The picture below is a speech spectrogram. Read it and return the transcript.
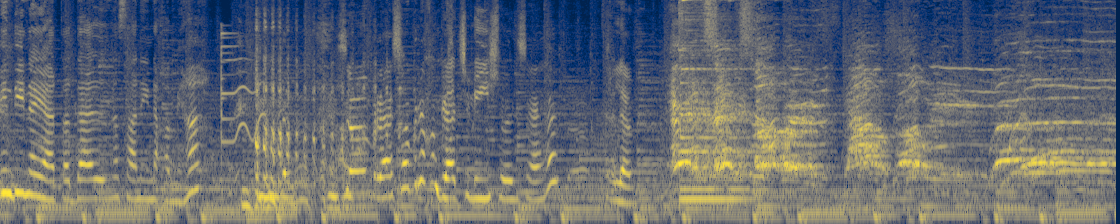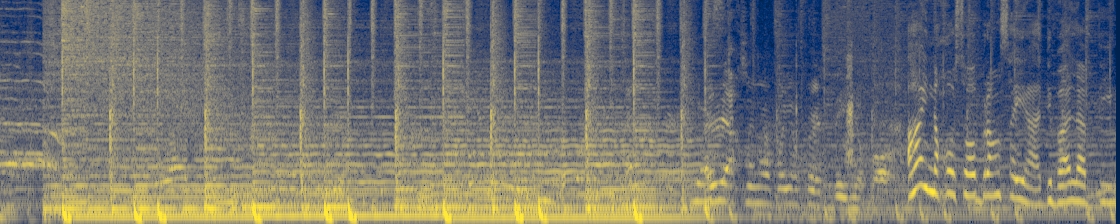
Hindi na yata dahil nasanay na kami, ha? Sobra, sobra congratulations, ha? Salamat. Ano reaction niyo po yung first day niyo po? Ay, nako, sobrang saya, di ba, love team?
